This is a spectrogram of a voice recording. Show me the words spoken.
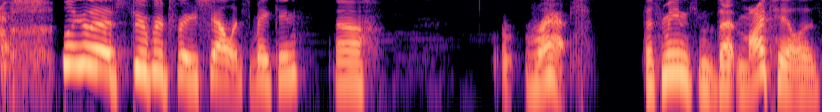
at that stupid face Shallot's making. Uh, rats. This means that my tail is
